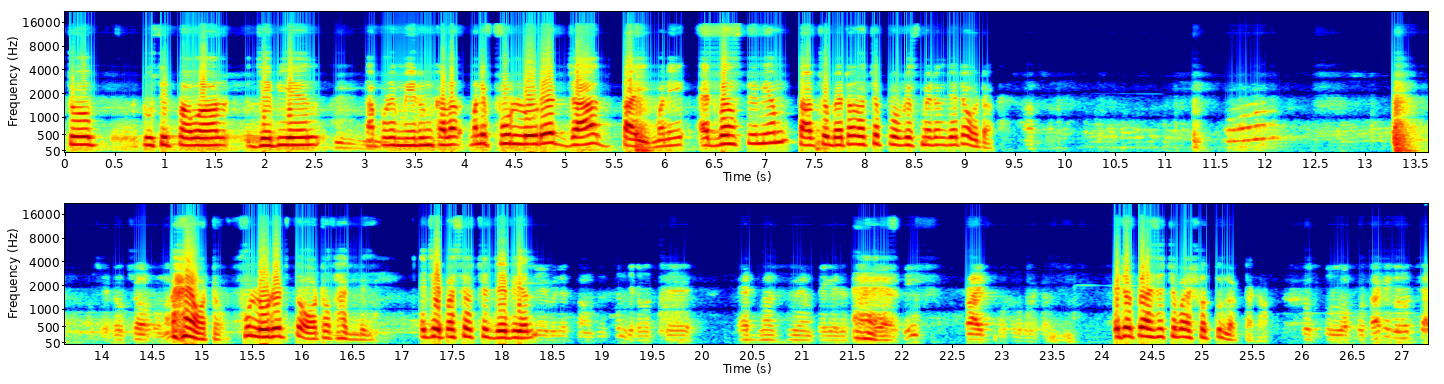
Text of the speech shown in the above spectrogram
stove two seat power JBL. তারপরে মেরুন কালার মানে ফুল লোডেড যা তাই মানে অ্যাডভান্স প্রিমিয়াম তার চেয়ে বেটার হচ্ছে প্রোগ্রেস মেটাল যেটা ওটা। হ্যাঁ অটো ফুল লোডেড তো অটো থাকবেই। এই যে পাশে হচ্ছে জেবিএল হ্যাঁ। এটার প্রাইস হচ্ছে প্রায় সত্তর লাখ টাকা। 70 লক্ষ টাকা এগুলো হচ্ছে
